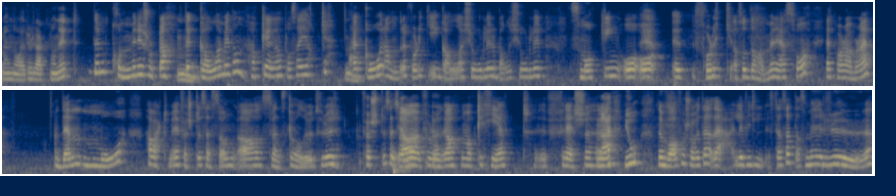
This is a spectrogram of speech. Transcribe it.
Men nå har du lært noe nytt. De kommer i skjorta til gallamiddagen. Har ikke engang på seg jakke. Mm. Nei. Her går andre folk i gallakjoler, ballkjoler, smoking og, og eh, folk, altså damer jeg så, et par damer der, dem må ha vært med i første sesong av Svenske Hollywood-fruer. Første sesong. Ja, for, Ja. ja, de var ikke helt eh, freshe. Nei. Jo, de var for så vidt det. Det er det villeste jeg har sett. Altså med røde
